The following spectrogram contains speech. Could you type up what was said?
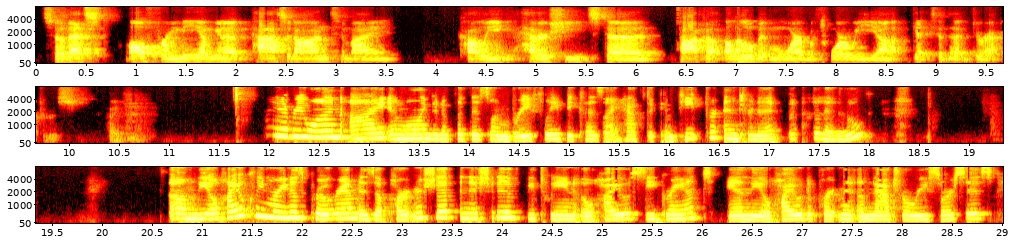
So that's all from me. I'm going to pass it on to my colleague Heather Sheets to talk a, a little bit more before we uh, get to the directors. Thank you. Hi everyone, I am only going to put this on briefly because I have to compete for internet, but hello. Um, the Ohio Clean Marinas program is a partnership initiative between Ohio Sea Grant and the Ohio Department of Natural Resources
